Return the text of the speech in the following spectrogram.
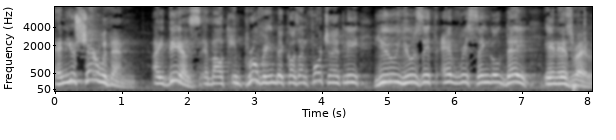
and you share with them ideas about improving because unfortunately you use it every single day in Israel.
